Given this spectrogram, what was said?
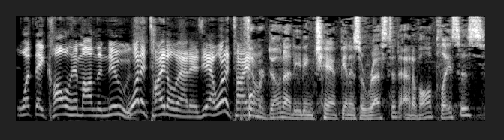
what they call him on the news. What a title that is. Yeah, what a title. Former donut eating champion is arrested out of all places.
